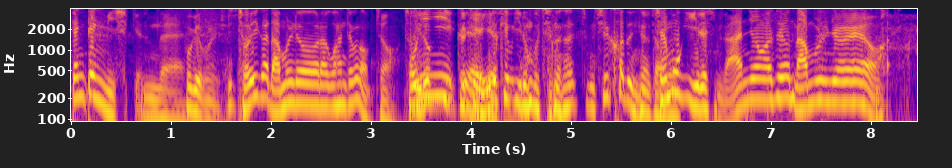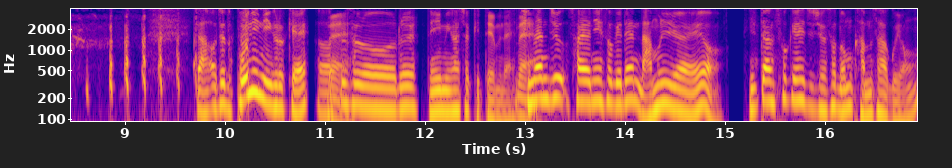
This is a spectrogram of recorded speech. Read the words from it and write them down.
땡땡 미 씨께서 네. 후기를 보내주셨어요. 저희가 나물려라고 한 적은 없죠. 저 본인이 이렇게, 그렇게 예, 이렇게. 이름 붙이는 건 좀 싫거든요. 저는. 제목이 이랬습니다. 안녕하세요, 나물녀예요. 자, 어쨌든 본인이 그렇게 어, 네. 스스로를 네이밍하셨기 때문에 네. 지난주 사연이 소개된 나물려예요. 일단 소개해 주셔서 너무 감사하고요.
